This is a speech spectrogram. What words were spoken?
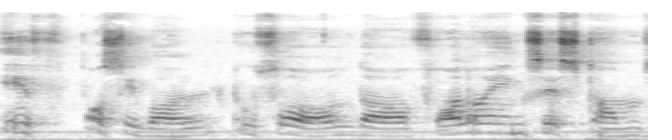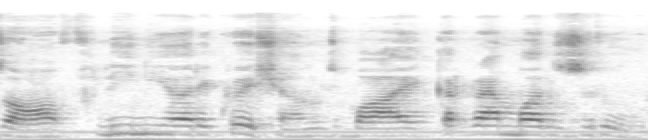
if possible to solve the following systems of linear equations by Cramer's rule.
